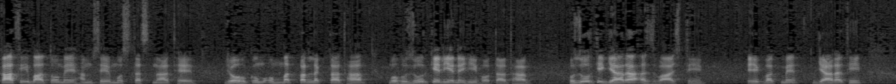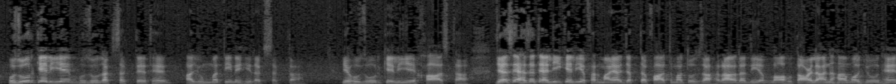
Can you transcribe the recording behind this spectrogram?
کافی باتوں میں ہم سے مستثنا تھے۔ جو حکم امت پر لگتا تھا وہ حضور کے لیے نہیں ہوتا تھا۔ حضور کی گیارہ ازواج تھیں۔ ایک وقت میں گیارہ تھی حضور کے لیے حضور رکھ سکتے تھے، آج امتی نہیں رکھ سکتا۔ یہ حضور کے لیے خاص تھا۔ جیسے حضرت علی کے لیے فرمایا، جب تک فاطمہ تو زہرا رضی اللہ تعالی عنہ موجود ہیں،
